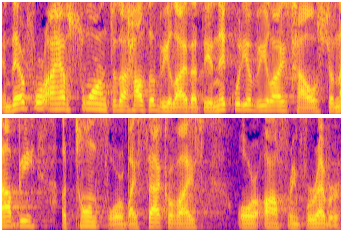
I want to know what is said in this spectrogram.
And therefore I have sworn to the house of Eli that the iniquity of Eli's house shall not be atoned for by sacrifice or offering forever.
